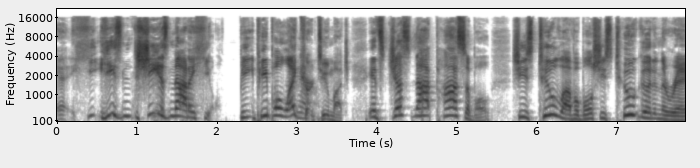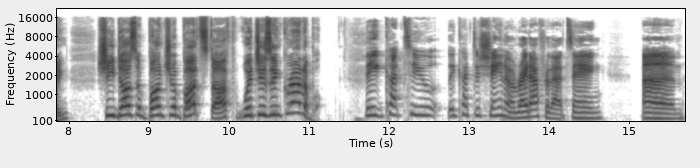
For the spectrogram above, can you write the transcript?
uh, He, he's she is not a heel. Be, people like her too much. It's just not possible. She's too lovable. She's too good in the ring. She does a bunch of butt stuff, which is incredible. They cut to they cut to Shayna right after that saying, um,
